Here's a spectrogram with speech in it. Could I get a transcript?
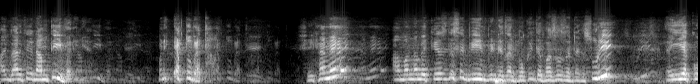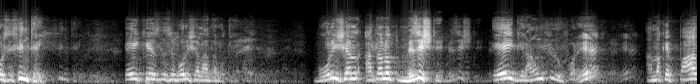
আমি বাড়ি থেকে নামতেই পারি না মানে এত ব্যথা। সেখানে আমার নামে কেস দিয়েছে বিএনপি নেতার পকেটে পাঁচ হাজার টাকা চুরি ইয়ে করছে চিন্তাই এই কেস দিয়েছে বরিশাল আদালতে। বরিশাল আদালত ম্যাজিস্ট্রেট এই গ্রাউন্ডটির উপরে আমাকে পাঁচ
